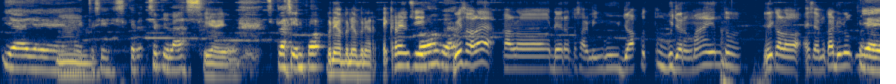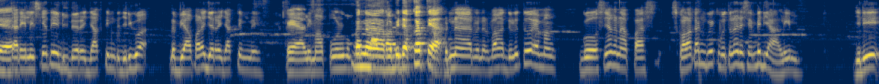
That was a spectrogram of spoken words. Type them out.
Iya, iya, iya, iya. Hmm. itu sih sekilas, iya iya sekilas info. benar benar benar eh keren sih Oh, ya. gue soalnya kalau daerah pasar minggu Jakut tuh gue jarang main tuh jadi kalau SMK dulu Iya, iya. cari listnya tuh yang di daerah Jaktim tuh jadi gue lebih apalnya daerah Jaktim nih kayak 50 Benar, 48. lebih dekat ya. benar benar banget dulu tuh emang goalsnya kenapa sekolah kan gue kebetulan SMP di Halim jadi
